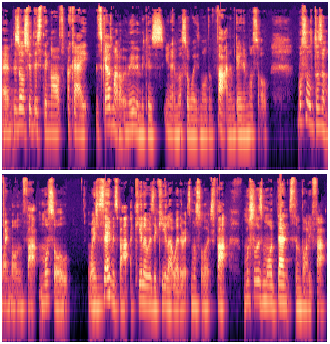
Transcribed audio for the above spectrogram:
Um, there's also this thing of, okay, the scales might not be moving because, you know, muscle weighs more than fat and I'm gaining muscle. Muscle doesn't weigh more than fat. Muscle weighs the same as fat. A kilo is a kilo, whether it's muscle or it's fat. Muscle is more dense than body fat.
